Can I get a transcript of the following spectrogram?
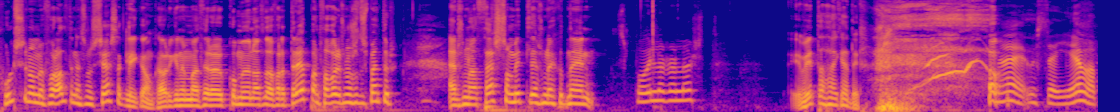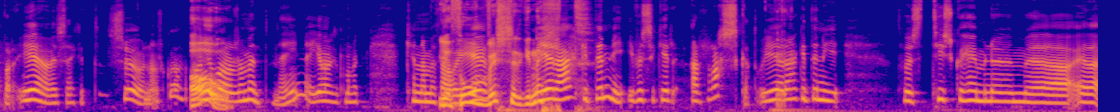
púlsinn á mig fór aldrei neitt svona sérstaklega í gang. Það var ekki nema að þegar komið hún alltaf að fara að drepa hann þá var ég svona svolítið spenntur. En svona þess á milli svona einhvern veginn spoiler alert. Ég veit að það ekki allir. Nei, veistu, ég var bara, ég vissi ekkert söguna sko, oh. ég var þessa mynd. Nei, nei, ég var ekkert búin að kenna mig Já, það og þú ég, vissir ekki ég er neitt. ekkert inn í, ég vissi ekki að raskat og ég er ekkert inn í þú veist, tísku heiminum eða, eða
